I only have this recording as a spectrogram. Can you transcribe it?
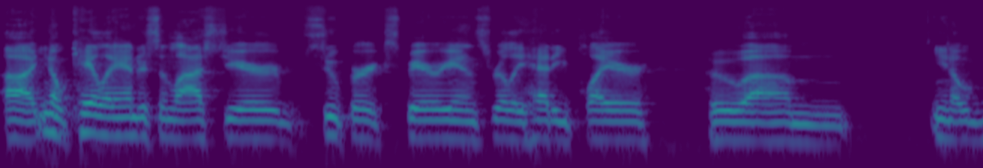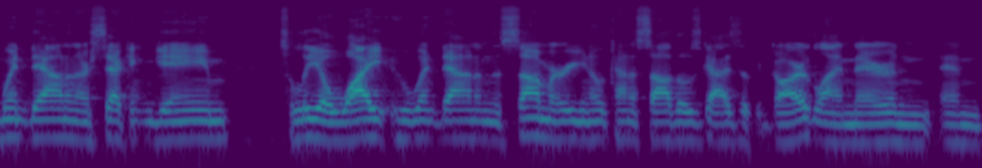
uh, you know, Kayla Anderson last year, super experienced, really heady player who, um, you know, went down in our second game. Talia White, who went down in the summer, you know, kind of saw those guys at the guard line there, and and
